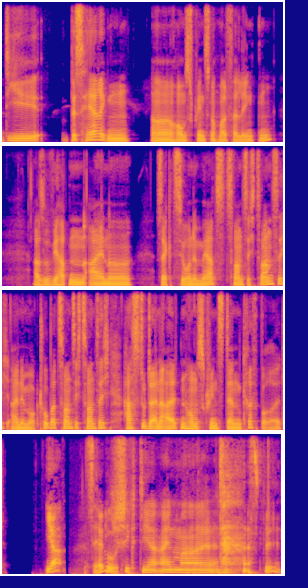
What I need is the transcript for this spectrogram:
die bisherigen äh, Homescreens nochmal verlinken. Also wir hatten eine Sektion im März 2020, eine im Oktober 2020. Hast du deine alten Homescreens denn griffbereit? Ja. Sehr gut. Ich schick dir einmal das Bild.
